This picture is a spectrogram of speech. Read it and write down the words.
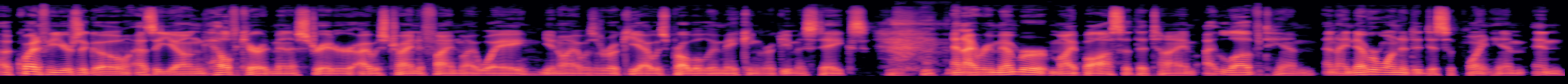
uh, quite a few years ago, as a young healthcare administrator, I was trying to find my way. You know, I was a rookie. I was probably making rookie mistakes. and I remember my boss at the time, I loved him and I never wanted to disappoint him. And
